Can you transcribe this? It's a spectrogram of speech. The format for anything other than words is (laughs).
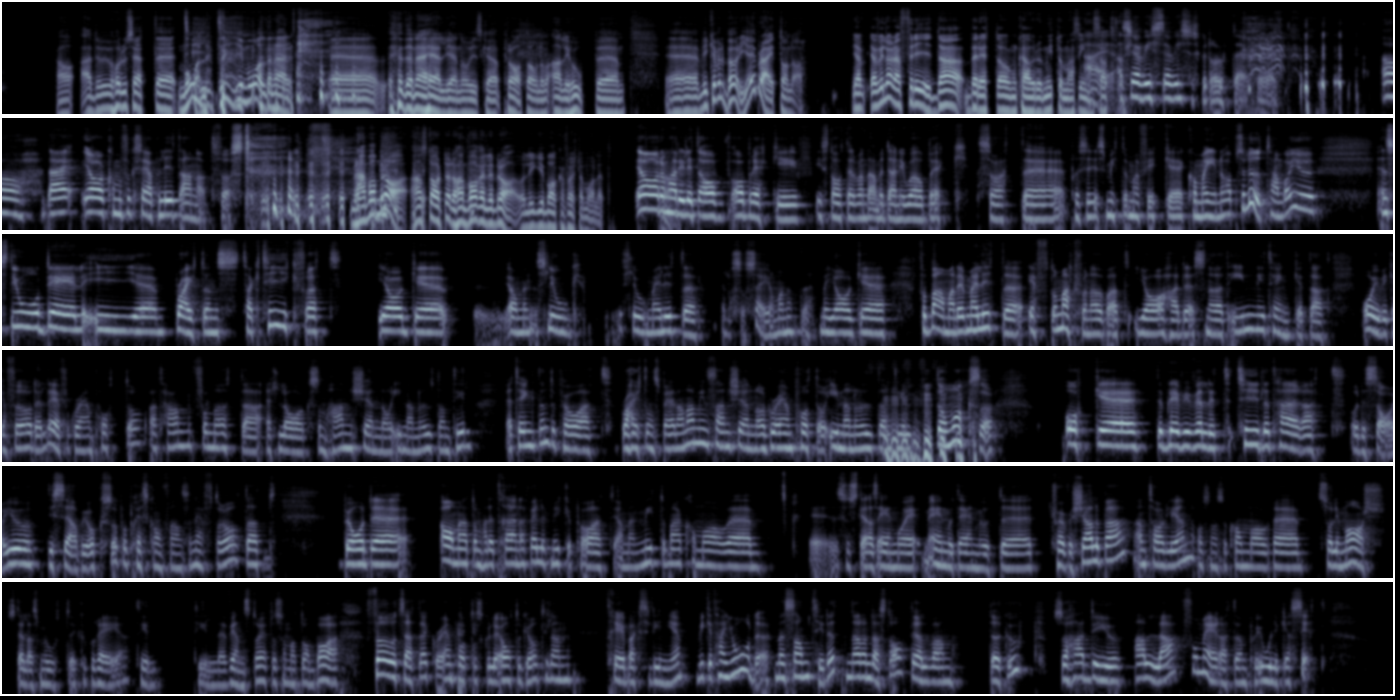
Ja, ah, du, har du sett eh, Mål. Tio, (laughs) tio mål den här, (laughs) eh, den här helgen och vi ska prata om dem allihop. Eh, eh, vi kan väl börja i Brighton då? Jag, jag vill höra Frida berätta om Kauru Mittomas insats. Nej, alltså jag visste, jag visste jag skulle dra upp det. (laughs) Åh, nej, jag kommer fokusera på lite annat först. (laughs) Men han var bra, han startade och han var väldigt bra och ligger ju bakom första målet. ja, de Ja. hade ju lite av, avbräck i, i startelvan där med Danny Welbeck. Så att eh, precis, Mittoma fick eh, komma in och absolut, han var ju en stor del i eh, Brightons taktik för att jag eh, ja, men slog, slog mig lite, eller så säger man inte, men jag eh, förbarmade mig lite efter matchen över att jag hade snöat in i tänket att oj vilken fördel det är för Graham Potter att han får möta ett lag som han känner innan och utan till. Jag tänkte inte på att Brighton-spelarna minsann känner Graham Potter innan och utan till (laughs) de också. Och eh, det blev ju väldigt tydligt här att, och det sa ju Di Serbio också på presskonferensen efteråt, att både, ja men att de hade tränat väldigt mycket på att, ja men Mittoma kommer, eh, eh, så ställas en mot en mot, en mot eh, Trevor Chalba antagligen, och sen så kommer eh, Solimage ställas mot eh, Kukureya till till vänster eftersom att de bara förutsatte att Graham Potter skulle återgå till en trebackslinje, vilket han gjorde. Men samtidigt när den där startelvan dök upp så hade ju alla formerat den på olika sätt.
